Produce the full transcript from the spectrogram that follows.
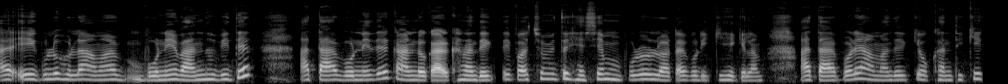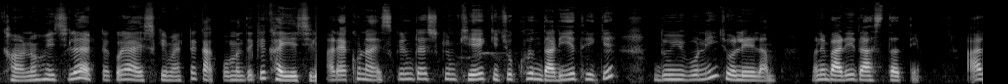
আর এইগুলো হলো আমার বোনের বান্ধবীদের আর তার বোনেদের কাণ্ড কারখানা। দেখতেই পাচ্ছ, আমি তো হেসে পুরো লটা করি খেয়ে গেলাম। আর তারপরে আমাদেরকে ওখান থেকে খাওয়ানো হয়েছিল, একটা করে আইসক্রিম, একটা কাকু আমাদেরকে খাইয়েছিল। আর এখন আইসক্রিম টাইসক্রিম খেয়ে কিছুক্ষণ দাঁড়িয়ে থেকে দুই বোনেই চলে এলাম মানে বাড়ির রাস্তাতে। আর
